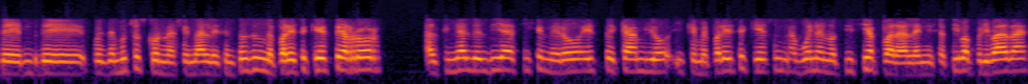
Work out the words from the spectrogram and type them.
de, de pues de muchos connacionales. Entonces me parece que este error al final del día sí generó este cambio y que me parece que es una buena noticia para la iniciativa privada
